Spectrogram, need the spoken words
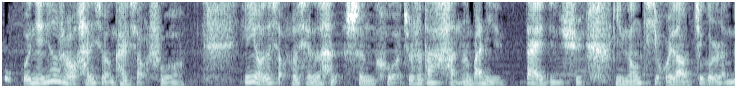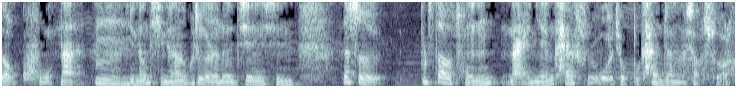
我我年轻的时候很喜欢看小说，因为有的小说写的很深刻，就是它很能把你带进去，你能体会到这个人的苦难，嗯你能体谅到这个人的艰辛。但是不知道从哪一年开始，我就不看这样的小说了，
